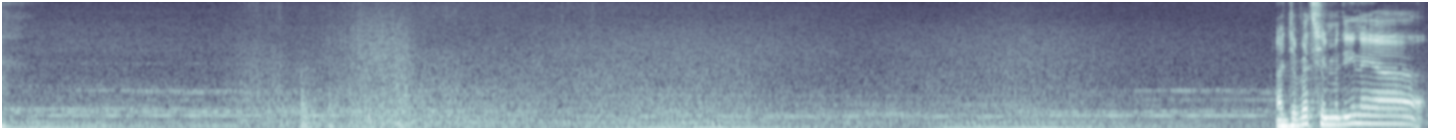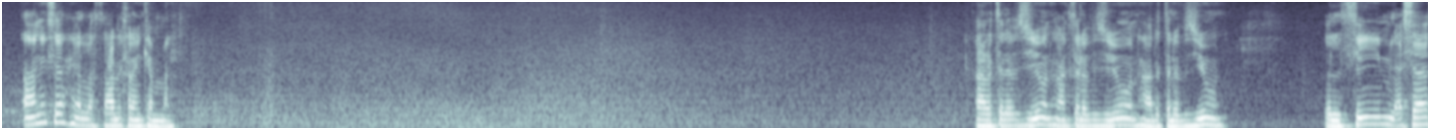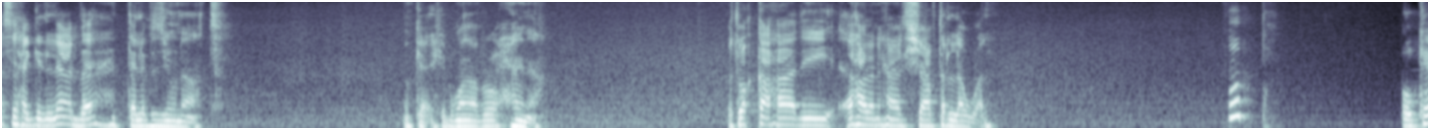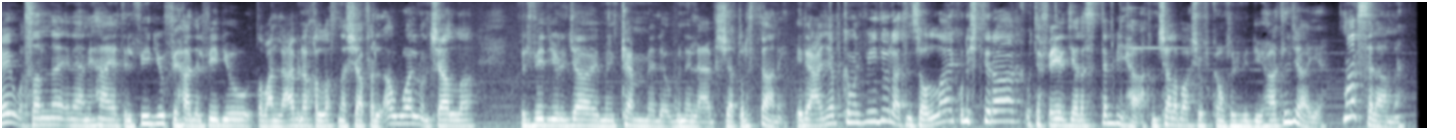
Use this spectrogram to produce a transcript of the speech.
عجبتش المدينة يا آنسة؟ يلا تعالي خلينا نكمل. هذا تلفزيون هناك تلفزيون هذا تلفزيون. الثيم الأساسي حق اللعبة التلفزيونات. okay يبغون نروح هنا. أتوقع هذه هذا نهاية ال chapter الأول. أوب. okay وصلنا إلى نهاية الفيديو. في هذا الفيديو طبعا لعبنا وخلصنا ال chapter الأول وإن شاء الله في الفيديو الجاي بنكمل وبنلعب ال chapter الثاني. إذا عجبكم الفيديو لا تنسوا ال like والاشتراك وتفعيل جرس التنبيهات. وإن شاء الله بشوفكم في الفيديوهات الجاية. مع السلامة.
